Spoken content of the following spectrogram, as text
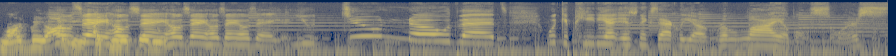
Marc Biagi. I Jose, Jose, Jose, Jose, Jose. You do know that Wikipedia isn't exactly a reliable source.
